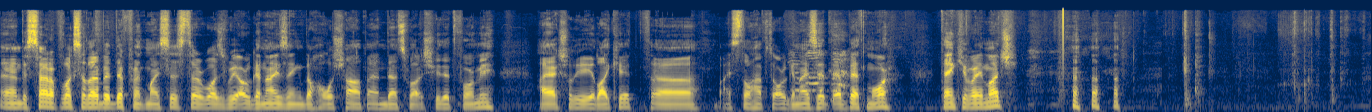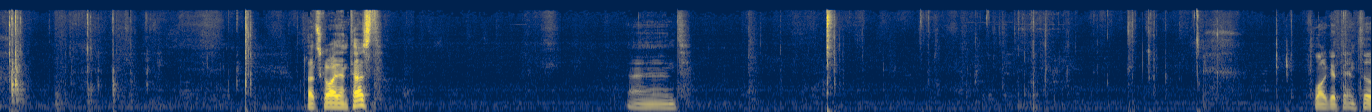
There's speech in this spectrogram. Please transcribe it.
and the setup looks a little bit different. My sister was reorganizing the whole shop and that's what she did for me. I actually like it. Uh, I still have to organize it a bit more. Thank you very much. Let's go ahead and test. And plug it into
